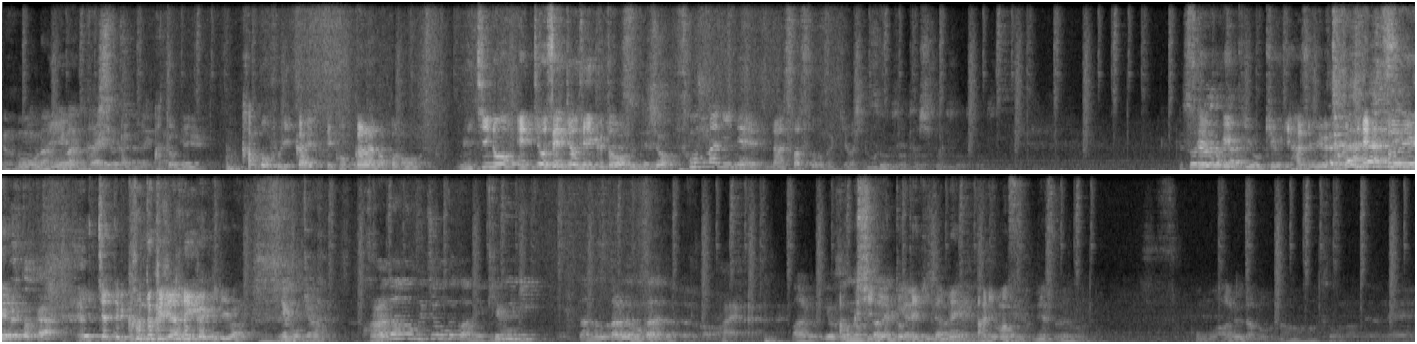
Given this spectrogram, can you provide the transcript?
うん。今もうね今の材料しかないにあとね過去を振り返ってここからのこの道の延長線上でいくとそうでしょ？そんなにねなさそうな気はしますね。確かにそれはだから西部劇を急に始めるとかね そういいううとか。言っちゃってる監督じゃない限りは。うんでも逆体の不調とかね急に、あの体動かなくなったとかはいははい。ある。予想のアクシデント的なね人はありますよねそれはうんここもあるだろうな。そうなんだよね。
